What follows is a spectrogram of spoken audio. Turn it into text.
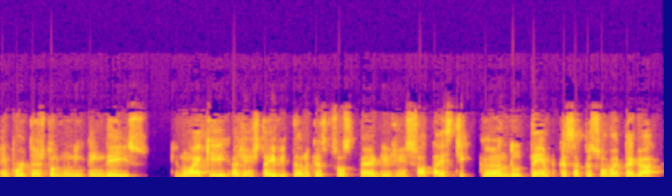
É importante todo mundo entender isso que não é que a gente está evitando que as pessoas peguem, a gente só está esticando o tempo que essa pessoa vai pegar.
